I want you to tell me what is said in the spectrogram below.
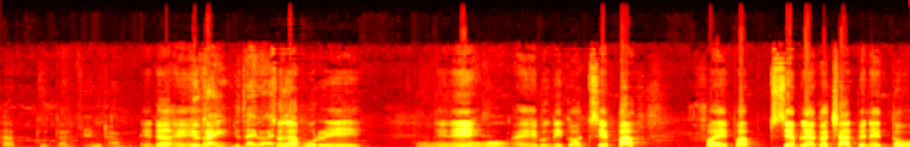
ธรรมพุทธแสงธรรมนี่เด้อให้อยู่ไสอยู่ไสก็อาจารย์สระบุรีโอ้นี่นี่ให้ให้เบิ่งนี่ก่อนเสียบปลั๊กไฟปั๊บเสียบแล้วก็ชาร์จไปในตัว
